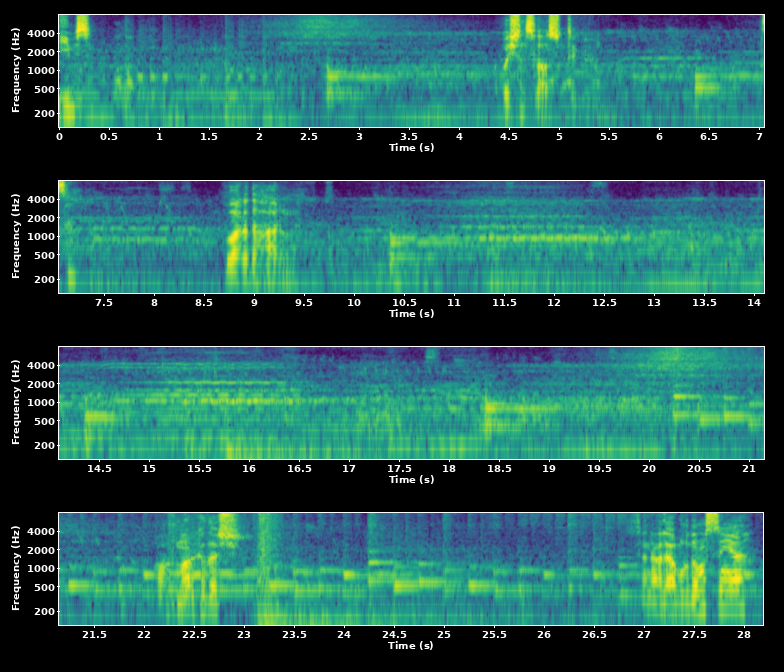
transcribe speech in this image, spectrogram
İyi misin? Başın sağ olsun tekrar. Bu arada Harun ben. Harun arkadaş. Sen hala burada mısın ya?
